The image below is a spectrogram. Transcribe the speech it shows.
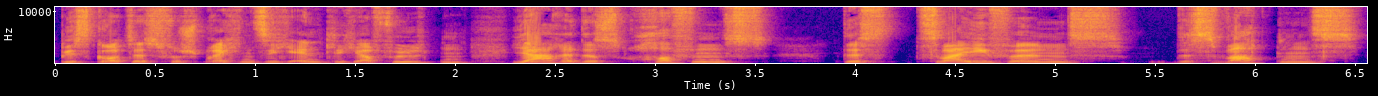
bis Gottes Versprechen sich endlich erfüllten. Jahre des Hoffens, des Zweifelns, des Wartens.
